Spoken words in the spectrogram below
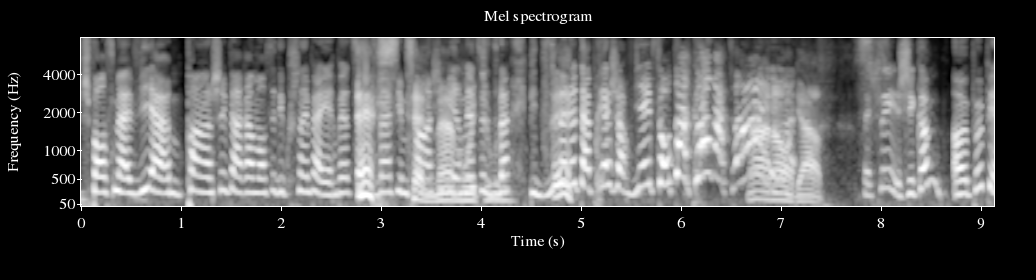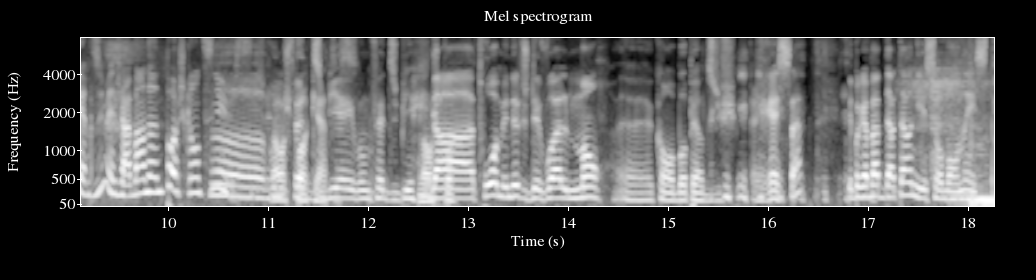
Je passe ma vie à me pencher, puis à ramasser des coussins, puis à les remettre sur le divan, puis me pencher, puis remettre sur le divan. Puis dix Eh. minutes après, je reviens, puis ils sont encore à terre. Ah non, regarde. Fait que, tu sais, j'ai comme un peu perdu, mais j'abandonne pas, je continue. Ah, vous me pas, faites du bien, vous me faites du bien. Dans trois minutes, je dévoile mon euh, combat perdu récent. T'es pas capable d'attendre, il est sur mon Insta.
